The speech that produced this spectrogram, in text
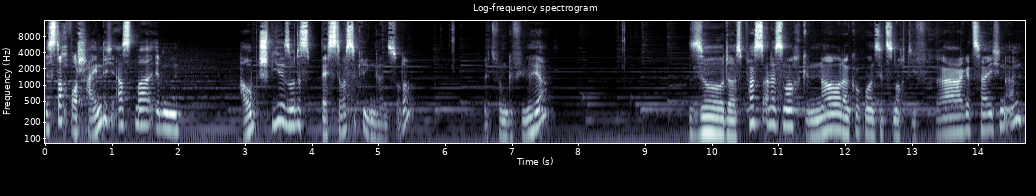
ist doch wahrscheinlich erstmal im Hauptspiel so das Beste, was du kriegen kannst, oder? Jetzt vom Gefühl her. So, das passt alles noch. Genau, dann gucken wir uns jetzt noch die Fragezeichen an.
